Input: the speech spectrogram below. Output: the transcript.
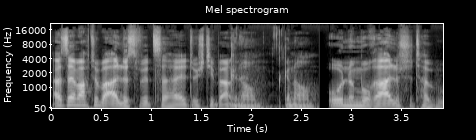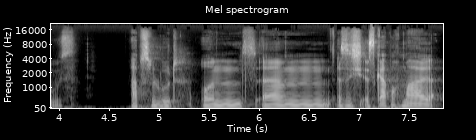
Also er macht über alles Witze halt durch die Bank. Genau, genau. Ohne moralische Tabus. Absolut. Und ähm, also ich, es gab auch mal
